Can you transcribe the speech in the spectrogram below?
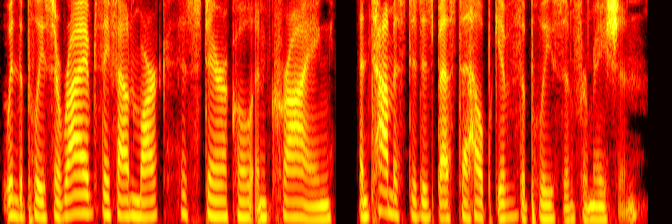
When the police arrived, they found Mark hysterical and crying, and Thomas did his best to help give the police information.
